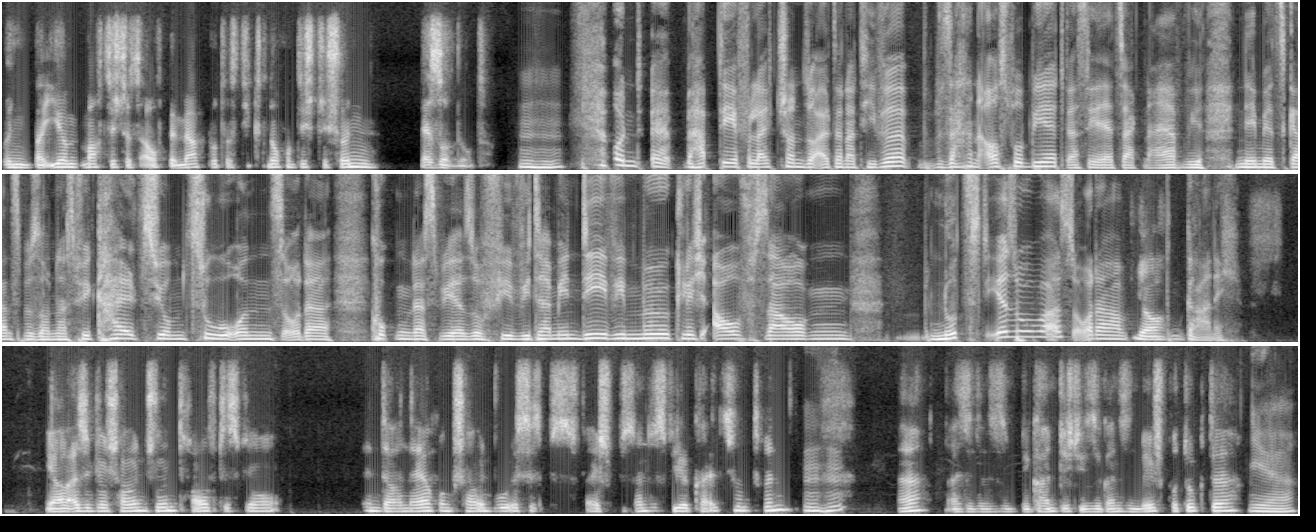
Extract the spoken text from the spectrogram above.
Und bei ihr macht sich das auch bemerkbar, dass die Knochendichte schon besser wird. Mhm. Und äh, habt ihr vielleicht schon so alternative Sachen ausprobiert, dass ihr jetzt sagt, naja, wir nehmen jetzt ganz besonders viel Kalzium zu uns oder gucken, dass wir so viel Vitamin D wie möglich aufsaugen? Nutzt ihr sowas oder ja. gar nicht? Ja, also wir schauen schon drauf, dass wir in der Ernährung schauen, wo ist es vielleicht besonders viel Kalzium drin. Mhm. Ja, also das sind bekanntlich diese ganzen Milchprodukte. Ja.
